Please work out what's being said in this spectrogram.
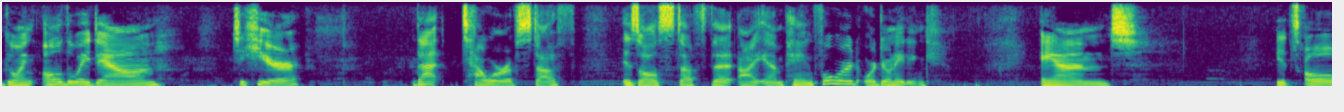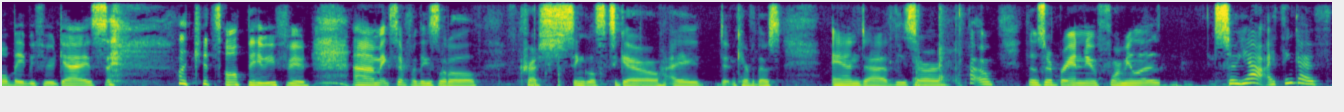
going all the way down to here, that tower of stuff is all stuff that I am paying forward or donating. And it's all baby food, guys. like it's all baby food, um, except for these little crushed singles to go. I didn't care for those. And uh, these are, oh, those are brand new formulas. So yeah, I think I've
